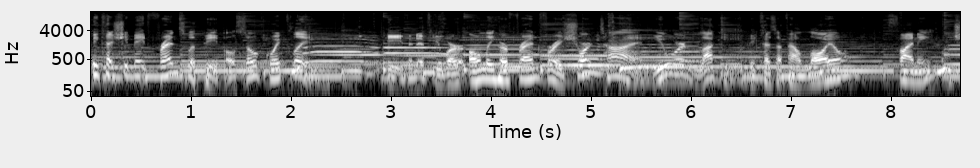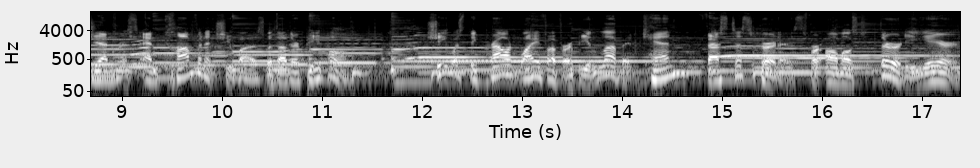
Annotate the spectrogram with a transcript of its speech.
because she made friends with people so quickly. Even if you were only her friend for a short time, you were lucky because of how loyal, funny, generous, and confident she was with other people. She was the proud wife of her beloved Ken Festus Curtis for almost 30 years.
